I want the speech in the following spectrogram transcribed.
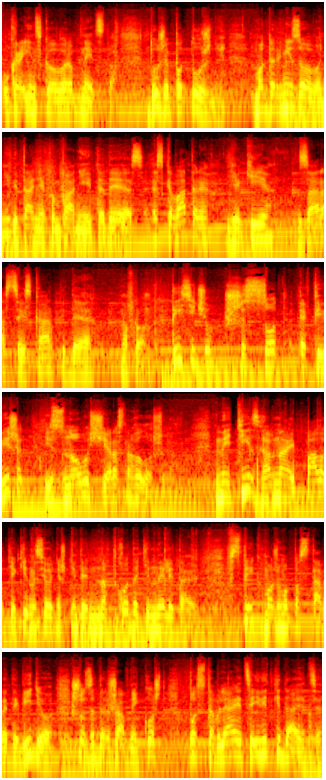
українського виробництва, дуже потужні, модернізовані. Вітання компанії ТДС. Ескаватори, які зараз цей скарб іде на фронт. 1600 FPV-шок і знову ще раз наголошую. Не ті з говна і палок, які на сьогоднішній день надходять і не літають. В стик можемо поставити відео, що за державний кошт поставляється і відкидається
